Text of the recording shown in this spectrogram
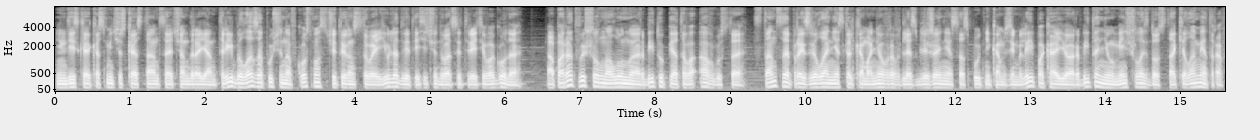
Индийская космическая станция Чандраян-3 была запущена в космос 14 июля 2023 года. Аппарат вышел на лунную орбиту 5 августа. Станция произвела несколько маневров для сближения со спутником Земли, пока ее орбита не уменьшилась до 100 километров.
